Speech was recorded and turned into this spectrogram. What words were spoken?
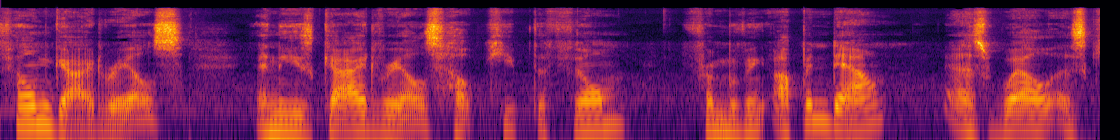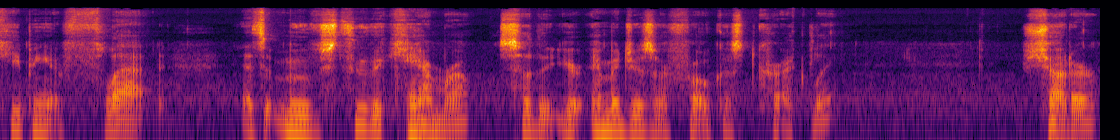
Film guide rails, and these guide rails help keep the film from moving up and down, as well as keeping it flat as it moves through the camera so that your images are focused correctly. Shutter,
